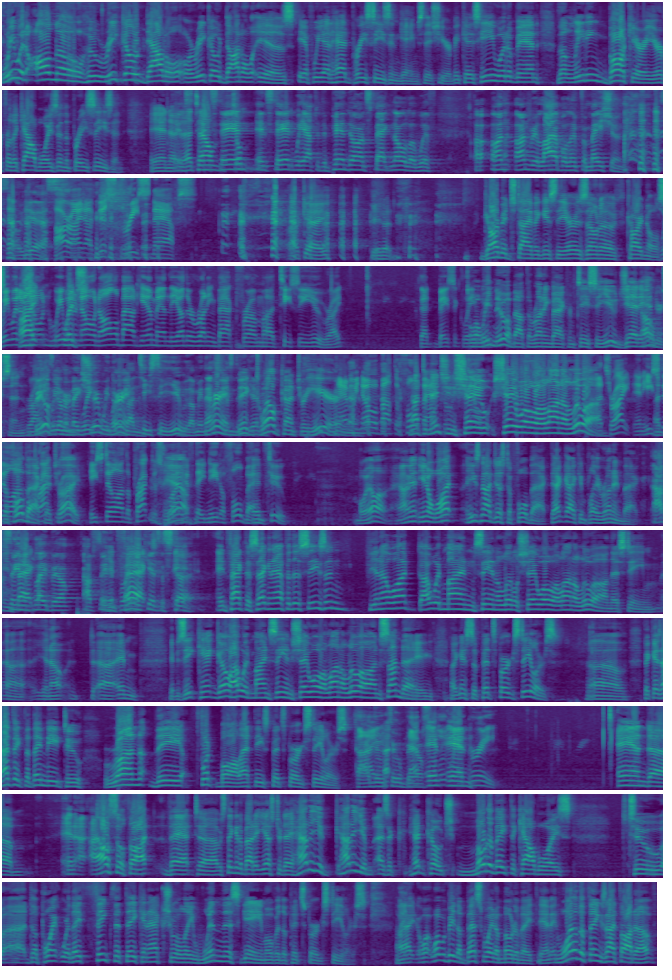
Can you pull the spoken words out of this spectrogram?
we would all know who Rico Dowdle or Rico Dowdle is if we had had preseason games this year, because he would have been the leading ball carrier for the Cowboys in the preseason, and uh, that's how. instead, so- instead, we have to depend on Spagnola with uh, un, unreliable information. so yes, All right, I missed three snaps. okay, You know, garbage time against the Arizona Cardinals. We would All have right, known. We would have known all about him and the other running back from uh, TCU, right? That basically. Well, was- we knew about the running back from TCU, Jed Oh, Anderson. Bill's We going to make we- sure we know about in- TCU. I mean, that's We're just in a Big given. 12 country here. and we know about the fullback. Not to mention who's Shea, still- Sewo Olonilua. That's right, and he's At the still on the practice. that's right. He's still on the practice squad Yeah. if they need a fullback And- too. Well, I mean, you know what? He's not just a fullback. That guy can play running back. I've In seen fact- him play, Bill. I've seen him play. fact, that kid's a stud. In fact, the second half of this season, you know what? I wouldn't mind seeing a little Sewo Olonilua on this team. Uh, you know, uh, and if Zeke can't go, I wouldn't mind seeing Sewo Olonilua on Sunday against the Pittsburgh Steelers. Uh, because I think that they need to run the football at these Pittsburgh Steelers. I do too, Bill. Absolutely And- and- agree. And um, and I also thought that uh, I was thinking about it yesterday. How do you how do you as a head coach motivate the Cowboys to uh, the point where they think that they can actually win this game over the Pittsburgh Steelers? All right, what, what would be the best way to motivate them? And one of the things I thought of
